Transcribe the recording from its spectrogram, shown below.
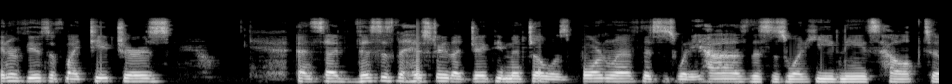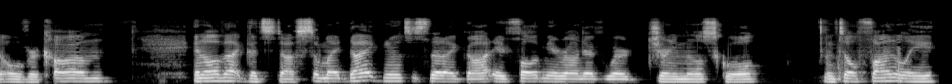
interviews with my teachers and said, This is the history that J.P. Mitchell was born with. This is what he has. This is what he needs help to overcome. And all that good stuff. So, my diagnosis that I got, it followed me around everywhere during middle school until finally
